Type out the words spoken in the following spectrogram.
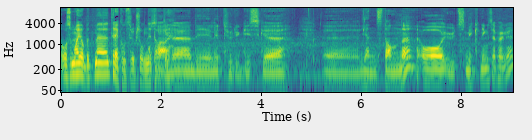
og som har jobbet med trekonstruksjonen i taket. Og så er det de liturgiske eh, gjenstandene og utsmykning, selvfølgelig.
